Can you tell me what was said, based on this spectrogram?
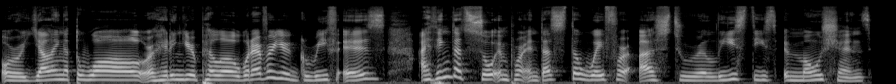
or yelling at the wall or hitting your pillow, whatever your grief is, I think that's so important. That's the way for us to release these emotions,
